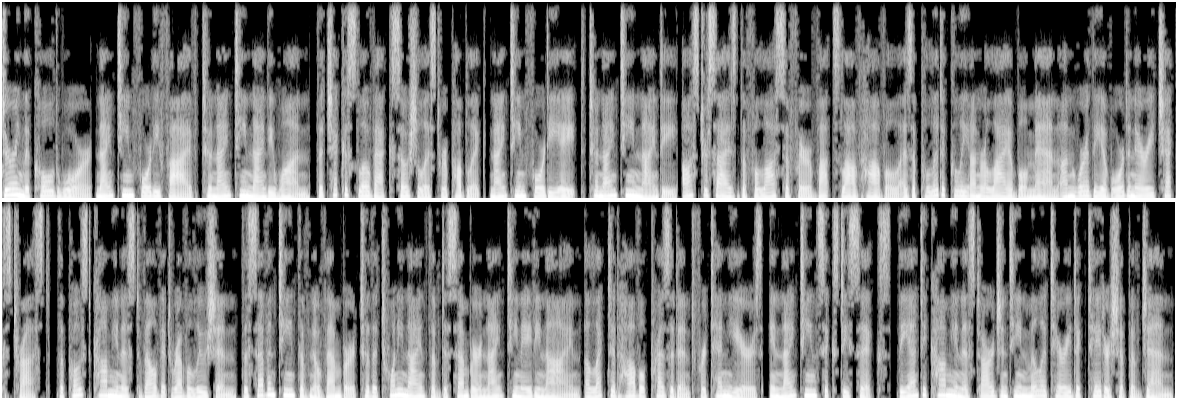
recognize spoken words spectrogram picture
During the Cold War 1945 the Czechoslovak Socialist Republic 1948 ostracized the philosopher Václav Havel as a politically unreliable man unworthy of ordinary Czechs' trust. The post-communist Velvet Revolution, the 17th of November to the 29th of December 1989, elected Havel president for 10 years. In 1966, the anti-communist Argentine military dictatorship of Gen.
